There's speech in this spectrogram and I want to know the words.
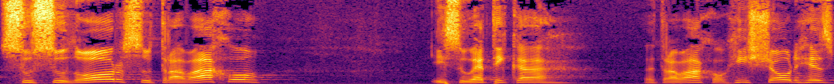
su sudor, su trabajo y su ética de trabajo. He showed his,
